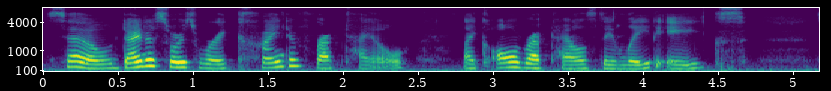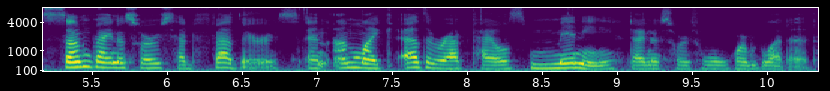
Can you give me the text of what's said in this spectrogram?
So dinosaurs were a kind of reptile. Like all reptiles, they laid eggs. Some dinosaurs had feathers, and unlike other reptiles, many dinosaurs were warm-blooded.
